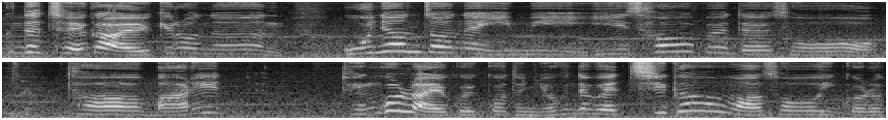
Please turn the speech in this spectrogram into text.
근데 제가 알기로는 5년 전에 이미 이 사업에 대해서 네. 다 말이 된 걸로 알고 있거든요. 근데 왜 지금 와서 이거를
